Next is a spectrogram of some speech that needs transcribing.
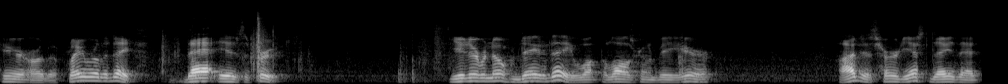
here are the flavor of the day. That is the truth. You never know from day to day what the law is going to be here. I just heard yesterday that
